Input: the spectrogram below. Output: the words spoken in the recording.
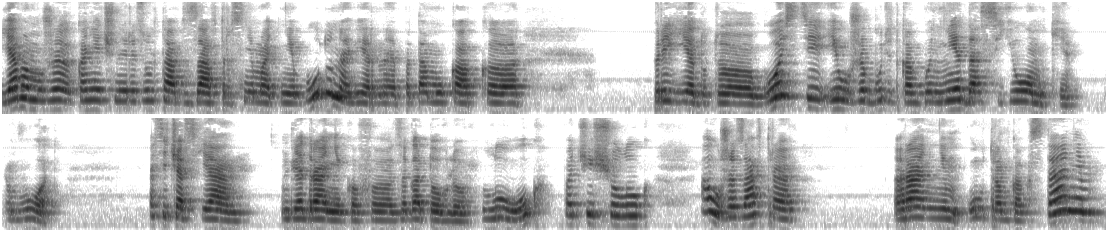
Я вам уже конечный результат завтра снимать не буду, наверное, потому как э, приедут э, гости и уже будет как бы не до съемки. Вот. А сейчас я для дранников э, заготовлю лук, почищу лук. А уже завтра ранним утром, как встанем,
